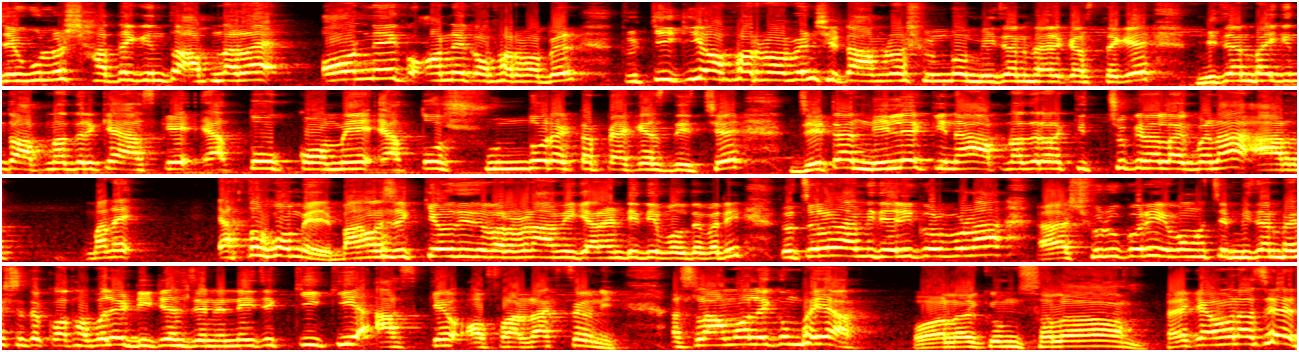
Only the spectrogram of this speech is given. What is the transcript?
যেগুলোর সাথে কিন্তু আপনারা অনেক অনেক অফার পাবেন। তো কি কি অফার পাবেন সেটা আমরা শুনব মিজান ভাইয়ের কাছ থেকে। মিজান ভাই কিন্তু আপনাদেরকে আজকে এত কমে, এত সুন্দর একটা প্যাকেজ দিচ্ছে, যেটা নিলে কিনা আপনাদের আর কিচ্ছু কিনা লাগবে না। আর মানে এত কমে? বাংলাদেশে কেউ দিতে পারবে না, আমি গ্যারান্টি দিয়ে বলতে পারি। তো চলুন, আমি দেরি করব না শুরু করি এবং হচ্ছে মিজান ভাইয়ের সাথে কথা বলে ডিটেলস জেনে নেই যে কি কি আজকে অফার রাখছে উনি। আসসালামু আলাইকুম ভাইয়া। ওয়ালাইকুম সালাম। ভাই কেমন আছেন?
